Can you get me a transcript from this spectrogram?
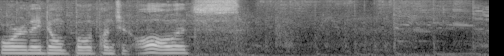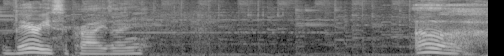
or they don't bullet punch at all. It's very surprising. Oh.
